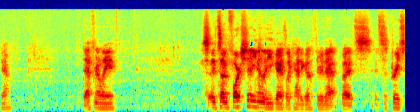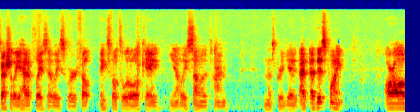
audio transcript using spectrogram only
Yeah. Definitely. It's, it's unfortunate, you know, that you guys like had to go through that, but it's it's pretty special that you had a place at least where felt things felt a little okay, you know, at least some of the time and that's pretty good. At, at this point, are all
